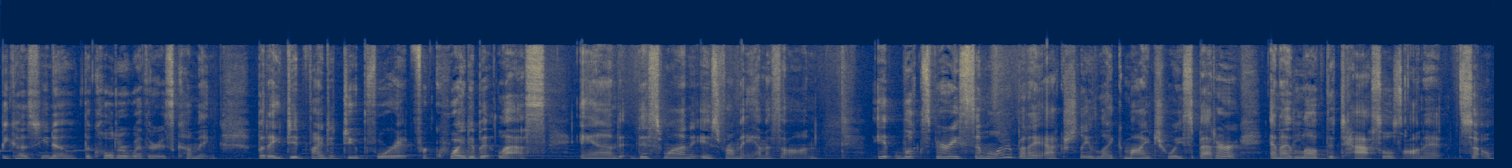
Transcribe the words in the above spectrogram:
because, you know, the colder weather is coming. But I did find a dupe for it for quite a bit less and this one is from Amazon. It looks very similar, but I actually like my choice better, and I love the tassels on it, so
